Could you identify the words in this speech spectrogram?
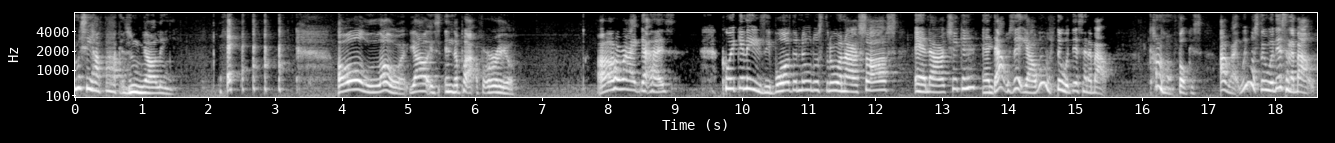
Let me see how far I can zoom y'all in. oh, Lord. Y'all is in the pot for real. All right, guys. Quick and easy. Boil the noodles through in our sauce and our chicken. And that was it, y'all. We was through with this in about, come on, focus, all right we was through with this in about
